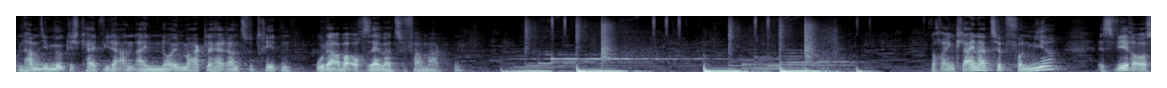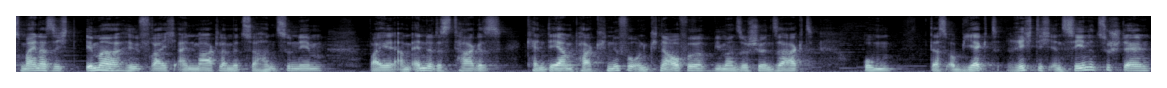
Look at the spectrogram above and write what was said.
und haben die Möglichkeit, wieder an einen neuen Makler heranzutreten oder aber auch selber zu vermarkten. Noch ein kleiner Tipp von mir. Es wäre aus meiner Sicht immer hilfreich, einen Makler mit zur Hand zu nehmen, weil am Ende des Tages kennt der ein paar Kniffe und Knaufe, wie man so schön sagt, um das Objekt richtig in Szene zu stellen,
